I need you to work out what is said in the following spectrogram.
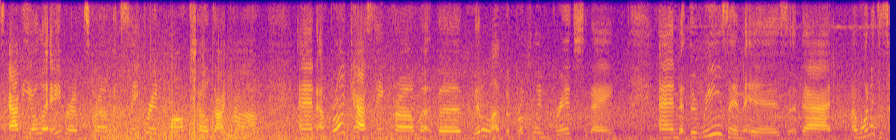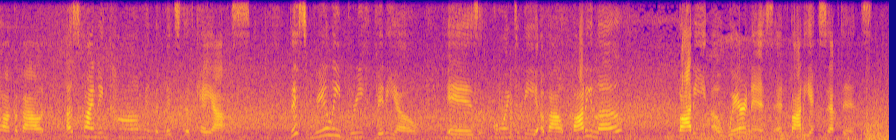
It's Abiola Abrams from sacredbombshell.com. And I'm broadcasting from the middle of the Brooklyn Bridge today. And the reason is that I wanted to talk about us finding calm in the midst of chaos. This really brief video is going to be about body love, body awareness, and body acceptance.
